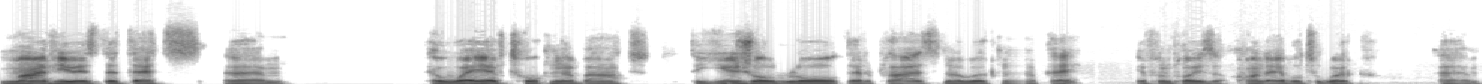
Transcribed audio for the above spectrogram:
my view is that that's um, a way of talking about the usual law that applies: no work, no pay. If employees aren't able to work, um,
